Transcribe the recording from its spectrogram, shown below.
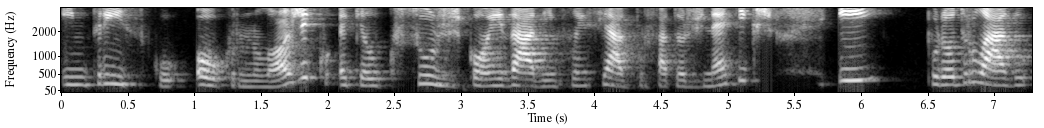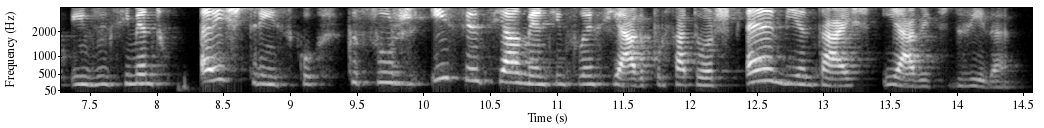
intrínseco ou cronológico, aquele que surge com a idade influenciado por fatores genéticos, e por outro lado, envelhecimento extrínseco, que surge essencialmente influenciado por fatores ambientais e hábitos de vida.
